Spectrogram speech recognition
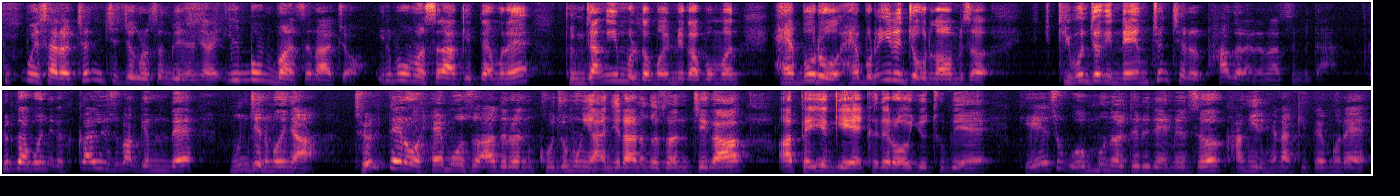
북부여사를 전체적으로 쓴 것이 아니라 일부분만 써놨죠. 일부분만 써놨기 때문에 등장인물도 뭡니까 보면 해부르 해부르 이런 쪽으로 나오면서 기본적인 내용 전체를 파악을 안 해놨습니다. 그러다 보니까 헷갈릴 수밖에 없는데 문제는 뭐냐? 절대로 해모수 아들은 고주몽이 아니라는 것은 제가 앞에 여기에 그대로 유튜브에 계속 원문을 들이대면서 강의를 해놨기 때문에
